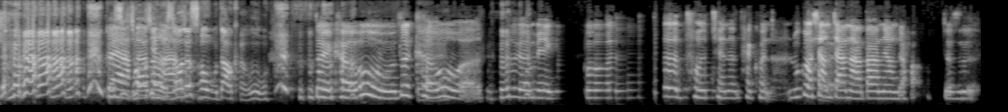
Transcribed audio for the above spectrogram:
可是抽签的时候就抽不到，可恶！对，可恶，这可恶啊！这个美国这抽签的太困难。如果像加拿大那样就好，就是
